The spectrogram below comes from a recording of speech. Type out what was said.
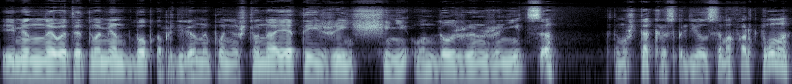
Именно в этот момент Боб определенно понял, что на этой женщине он должен жениться, потому что так распределилась сама Фортуна,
